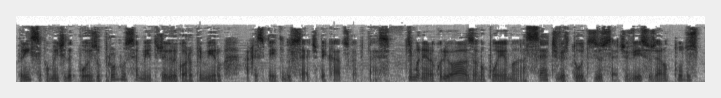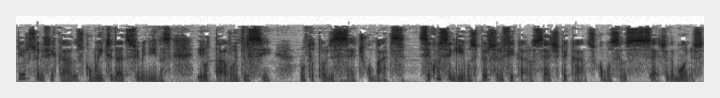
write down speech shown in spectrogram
principalmente depois do pronunciamento de Gregório I a respeito dos sete pecados capitais. De maneira curiosa, no poema, as sete virtudes e os sete vícios eram todos personificados como entidades femininas e lutavam entre si, num total de sete combates. Se conseguimos personificar os sete pecados como sendo sete demônios,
